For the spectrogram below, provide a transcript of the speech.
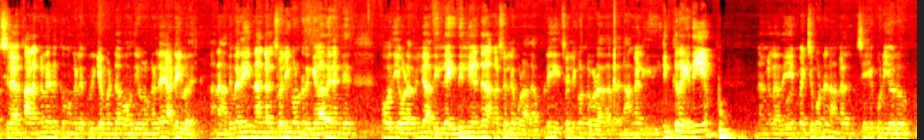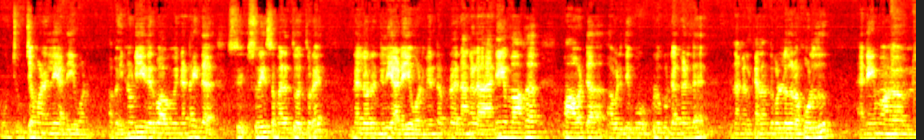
சில காலங்கள் எடுக்கும் குறிக்கப்பட்ட பௌதிக உலகங்களை அடைவது. ஆனால் அதுவரையும் நாங்கள் சொல்லிக் கொண்டிருக்கிறது எனக்கு பௌதிக வளம் இல்லை அது இல்லை இது இல்லை என்று நாங்கள் சொல்லக்கூடாது. அப்படி சொல்லிக் கொண்டிருக்கூடாது அதை நாங்கள் இருக்கிற எதையும் நாங்கள் அதையும் வச்சுக்கொண்டு நாங்கள் செய்யக்கூடிய ஒரு உச்ச உச்சமான நிலையை அடையவோம் அப்போ என்னுடைய எதிர்பார்ப்பு என்னென்னா இந்த சு- சுதேச மருத்துவத்துறை நல்ல ஒரு நிலையை அடைய வேணும் என்ற நாங்கள் அநேகமாக மாவட்ட அபிவிருத்தி கு- குழு கூட்டங்களில் நாங்கள் கலந்து கொள்ளுகிற பொழுது அநேகமாக அது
